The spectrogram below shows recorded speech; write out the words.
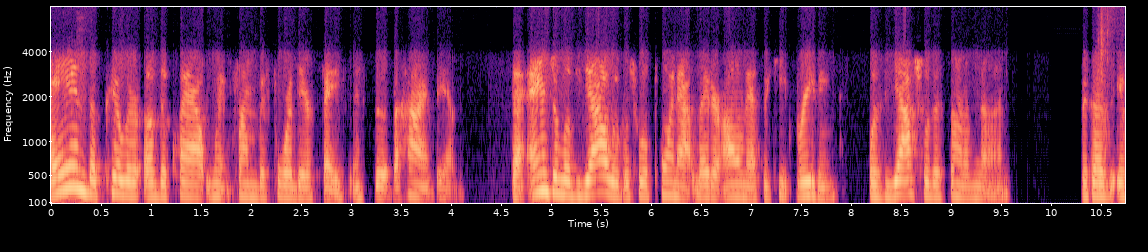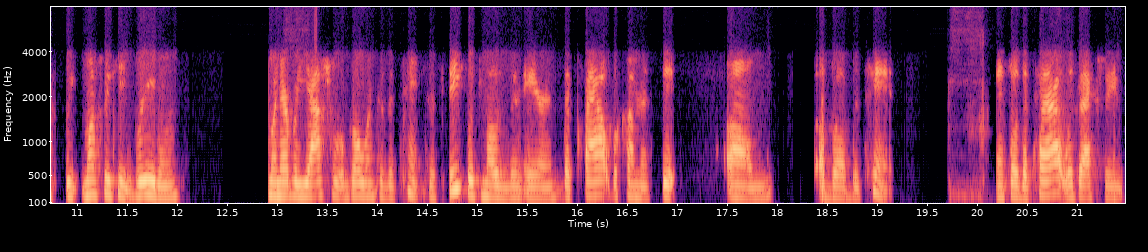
and the pillar of the cloud went from before their face and stood behind them. The angel of Yahweh, which we'll point out later on as we keep reading, was Yahshua the son of Nun. Because if we once we keep reading, whenever Yahshua would go into the tent to speak with Moses and Aaron, the cloud would come and sit um, above the tent. And so the cloud was actually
